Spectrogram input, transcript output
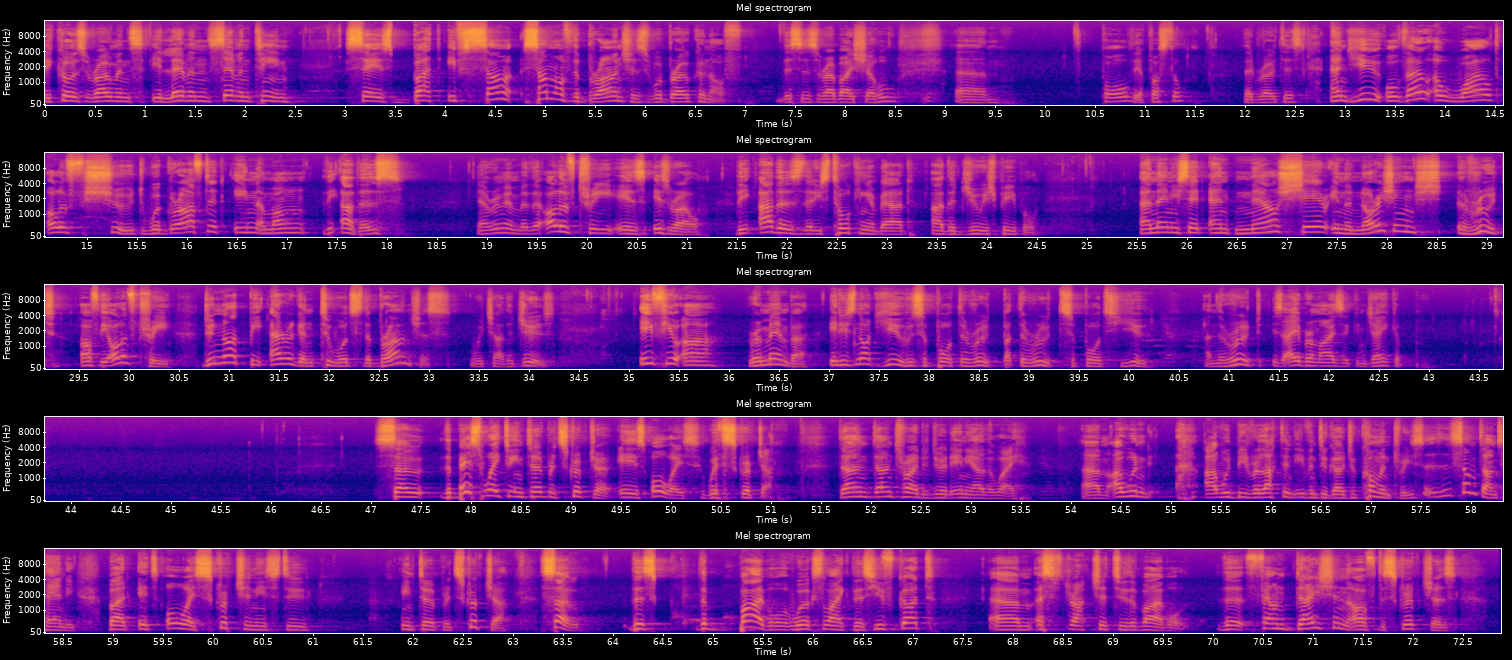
Because Romans 11 17 says, But if some, some of the branches were broken off, this is Rabbi Shaul, um, Paul, the apostle, that wrote this. And you, although a wild olive shoot, were grafted in among the others. Now remember, the olive tree is Israel. the others that he's talking about are the Jewish people. And then he said, And now share in the nourishing sh- root of the olive tree. Do not be arrogant towards the branches, which are the Jews. If you are, remember, it is not you who support the root, but the root supports you. And the root is Abram, Isaac, and Jacob. So, the best way to interpret scripture is always with scripture. Don't, don't try to do it any other way. Um, I, wouldn't, I would be reluctant even to go to commentaries. It's sometimes handy, but it's always scripture needs to interpret scripture. So, this, the Bible works like this you've got um, a structure to the Bible. The foundation of the scriptures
